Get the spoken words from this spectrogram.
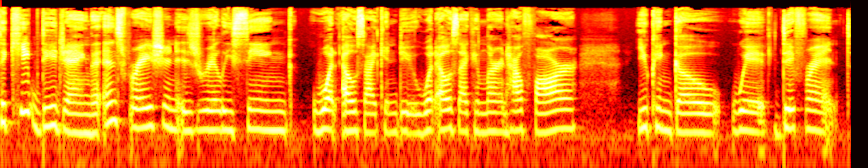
to keep DJing, the inspiration is really seeing what else I can do, what else I can learn, how far you can go with different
